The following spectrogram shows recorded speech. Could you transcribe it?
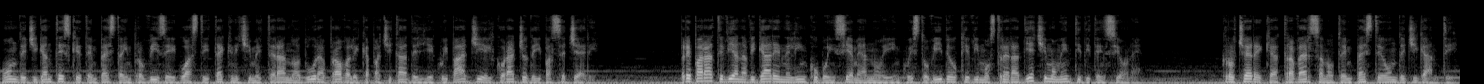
onde gigantesche tempesta improvvise e guasti tecnici metteranno a dura prova le capacità degli equipaggi e il coraggio dei passeggeri. Preparatevi a navigare nell'incubo insieme a noi in questo video che vi mostrerà 10 momenti di tensione. Crociere che attraversano tempeste e onde giganti.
